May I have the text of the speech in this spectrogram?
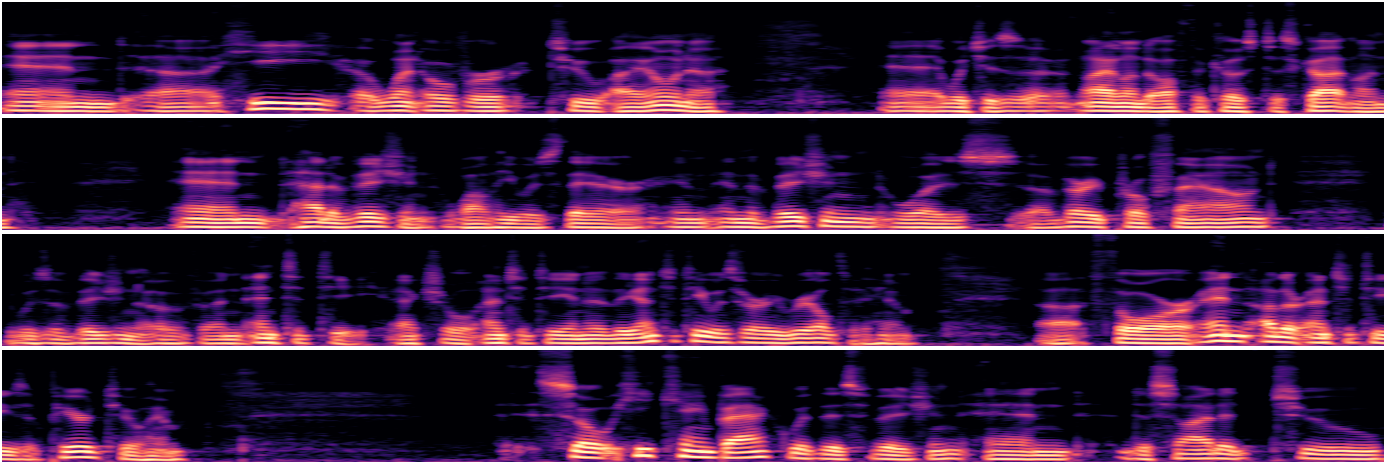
and uh, he uh, went over to Iona, uh, which is an island off the coast of Scotland, and had a vision while he was there. And, and the vision was uh, very profound. It was a vision of an entity, actual entity, and the entity was very real to him. Uh, Thor and other entities appeared to him. So he came back with this vision and decided to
